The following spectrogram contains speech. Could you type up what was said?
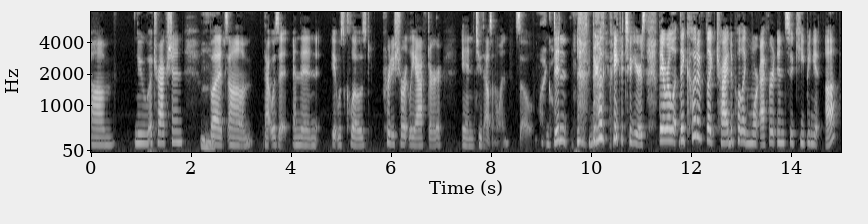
um new attraction, Mhm. but um, that was it. And then it was closed pretty shortly after in 2001. So Michael. didn't barely made it two years. They were they could have like tried to put like more effort into keeping it up,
